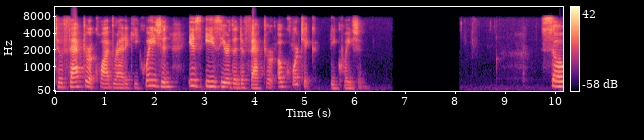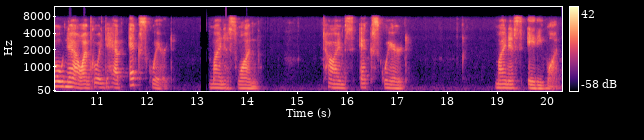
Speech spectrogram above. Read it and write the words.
To factor a quadratic equation is easier than to factor a quartic equation. So now I'm going to have x squared minus 1 times x squared minus 81.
